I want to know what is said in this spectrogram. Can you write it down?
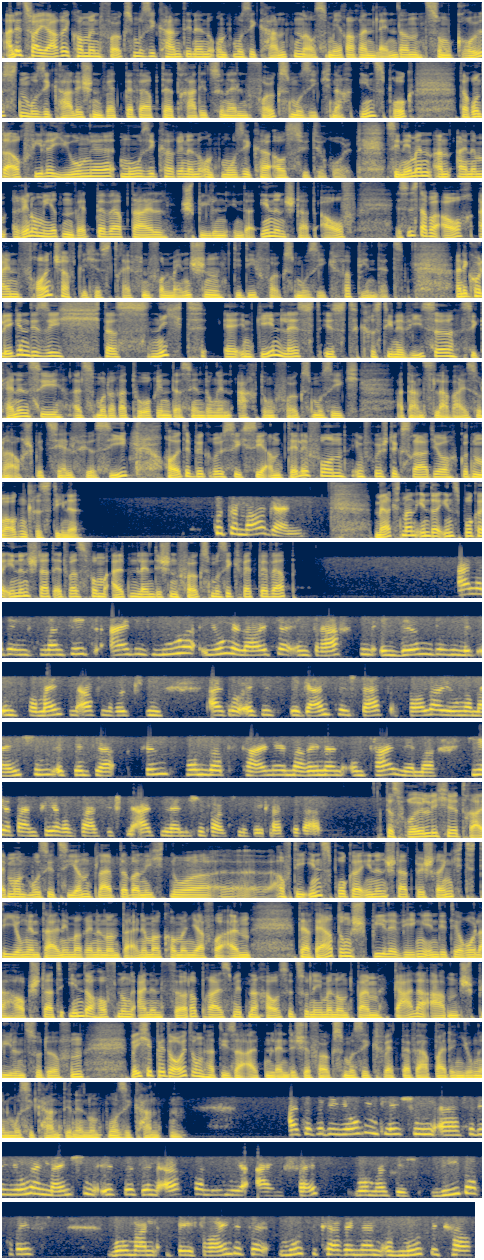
Alle zwei Jahre kommen Volksmusikantinnen und Musikanten aus mehreren Ländern zum größten musikalischen Wettbewerb der traditionellen Volksmusik nach Innsbruck, darunter auch viele junge Musikerinnen und Musiker aus Südtirol. Sie nehmen an einem renommierten Wettbewerb teil, spielen in der Innenstadt auf. Es ist aber auch ein freundschaftliches Treffen von Menschen, die die Volksmusik verbindet. Eine Kollegin, die sich das nicht entgehen lässt, ist Christine Wieser. Sie kennen sie als Moderatorin der Sendungen Achtung Volksmusik, Adanzla Weiß oder auch speziell für Sie. Heute begrüße ich Sie am Telefon im Frühstücksradio. Guten Morgen, Christine. Guten Morgen. Merkt man in der Innsbrucker Innenstadt etwas vom alpenländischen Volksmusikwettbewerb? Allerdings, man sieht eigentlich nur junge Leute in Trachten, in Dirndln mit Instrumenten auf dem Rücken. Also es ist die ganze Stadt voller junger Menschen. Es sind ja 500 Teilnehmerinnen und Teilnehmer hier beim 24. Alpenländischen Volksmusikwettbewerb. Das fröhliche Treiben und Musizieren bleibt aber nicht nur äh, auf die Innsbrucker Innenstadt beschränkt. Die jungen Teilnehmerinnen und Teilnehmer kommen ja vor allem der Wertungsspiele wegen in die Tiroler Hauptstadt in der Hoffnung, einen Förderpreis mit nach Hause zu nehmen und beim Galaabend spielen zu dürfen. Welche Bedeutung hat dieser alpenländische Volksmusikwettbewerb bei den jungen Musikantinnen und Musikanten? Also für die Jugendlichen, äh, für die jungen Menschen ist es in erster Linie ein Fest wo man sich wieder trifft, wo man befreundete Musikerinnen und Musiker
